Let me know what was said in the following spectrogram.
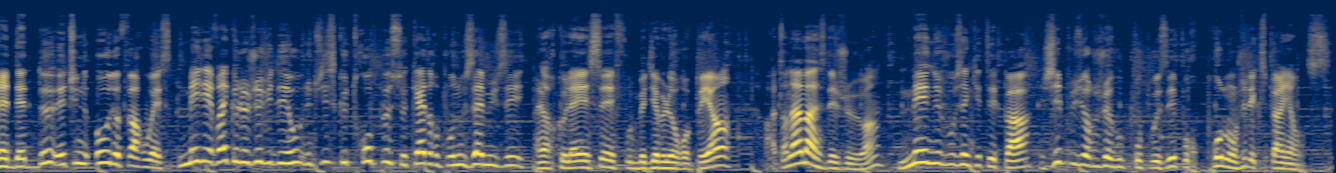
Red Dead 2 est une ode au Far West, mais il est vrai que le jeu vidéo n'utilise que trop peu ce cadre pour nous amuser, alors que la SF ou le médiéval européen, ah t'en as masse des jeux, hein. Mais ne vous inquiétez pas, j'ai plusieurs jeux à vous proposer pour prolonger l'expérience.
